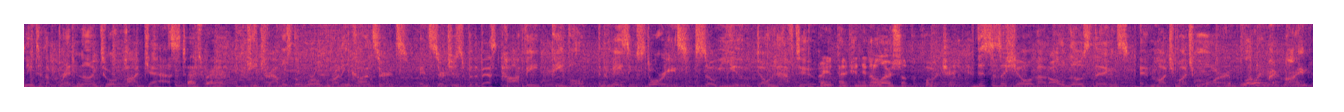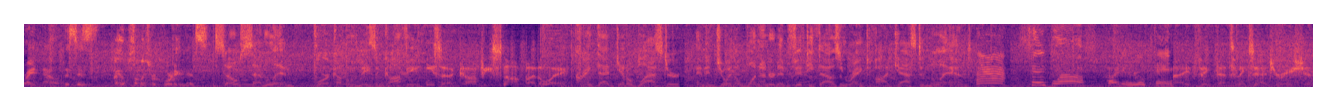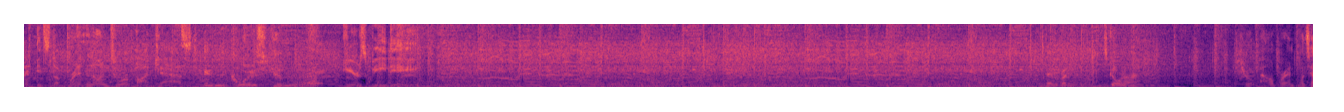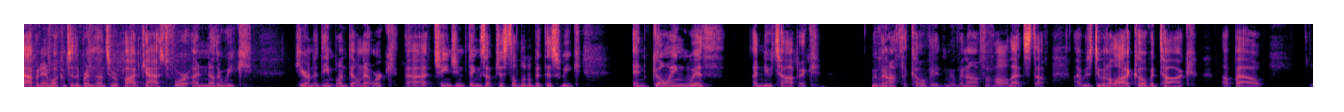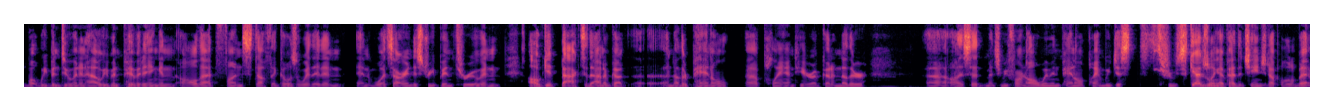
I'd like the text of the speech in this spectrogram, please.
Listening to the Brenton on Tour podcast. That's right. He travels the world running concerts and searches for the best coffee, people, and amazing stories so you don't have to. Pay attention, you're going to learn something for a change. This is a show about all of those things and much, much more. You're blowing my mind right now. This is, I hope someone's recording this. So settle in, pour a cup of amazing coffee. He's a coffee snob, by the way. Crank that ghetto blaster and enjoy the 150,000 ranked podcast in the land. Ah, fake laugh, hiding real pain. I think that's an exaggeration. It's the Brenton on Tour podcast. Any question? Here's BD. Hey everybody, what's going on? It's your old pal Brent. What's happening? Welcome to the Brenton on Tour podcast for another week here on the Dean Blundell Network. Uh, changing things up just a little bit this week and going with a new topic, moving off the COVID, moving off of all that stuff. I was doing a lot of COVID talk about what we've been doing and how we've been pivoting and all that fun stuff that goes with it and and what's our industry been through and I'll get back to that. I've got uh, another panel uh, planned here. I've got another uh, I said mentioned before an all women panel planned. We just through scheduling I've had to change it up a little bit.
